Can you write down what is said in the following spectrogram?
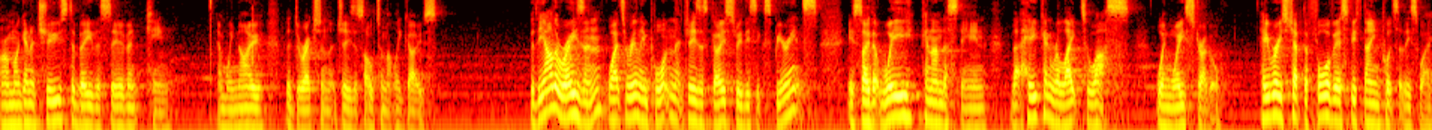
Or am I going to choose to be the servant king? and we know the direction that Jesus ultimately goes. But the other reason why it's really important that Jesus goes through this experience is so that we can understand that he can relate to us when we struggle. Hebrews chapter 4 verse 15 puts it this way.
